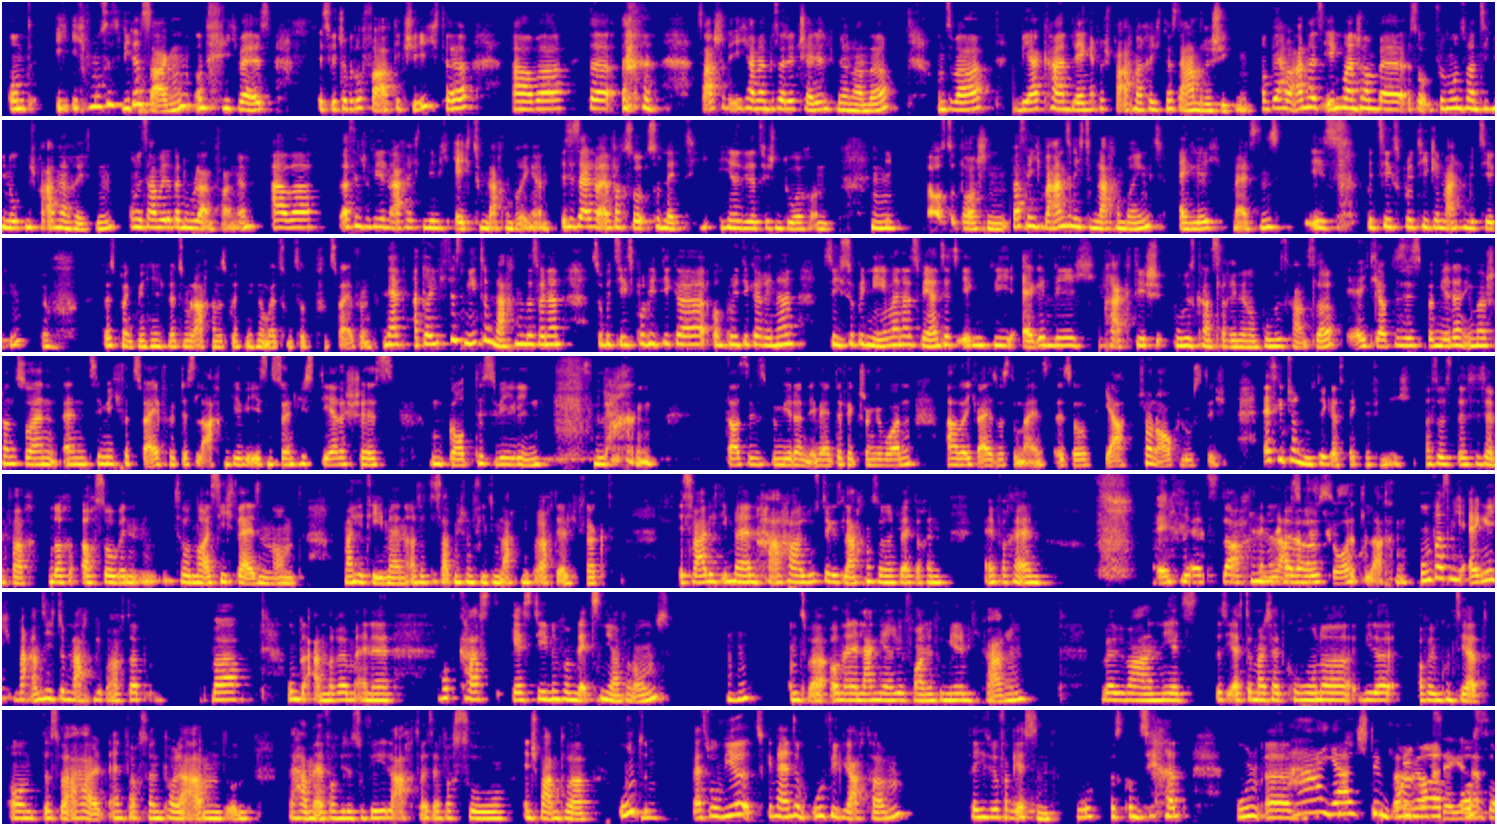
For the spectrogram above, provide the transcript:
Und ich, ich muss es wieder sagen, und ich weiß, es wird schon ein bisschen fad, die Geschichte, aber der Sascha und ich haben ein bisschen eine Challenge miteinander. Und zwar, wer kann längere Sprachnachrichten als der andere schicken? Und wir waren jetzt irgendwann schon bei so 25 Minuten Sprachnachrichten und jetzt haben wir wieder bei Null angefangen. Aber das sind schon viele Nachrichten, die mich echt zum Lachen bringen. Es ist einfach, einfach so, so nett hin und wieder zwischendurch und Mhm. auszutauschen. Was mich wahnsinnig zum Lachen bringt, eigentlich meistens, ist Bezirkspolitik in manchen Bezirken. Uff, das bringt mich nicht mehr zum Lachen, das bringt mich nur mehr zum Ver- Verzweifeln. Nein, da bringt das nie zum Lachen, dass wenn dann so Bezirkspolitiker und Politikerinnen sich so benehmen, als wären sie jetzt irgendwie eigentlich praktisch Bundeskanzlerinnen und Bundeskanzler. Ich glaube, das ist bei mir dann immer schon so ein, ein ziemlich verzweifeltes Lachen gewesen, so ein hysterisches, um Gottes Willen Lachen. Das ist es bei mir dann im Endeffekt schon geworden. Aber ich weiß, was du meinst. Also ja, schon auch lustig. Es gibt schon lustige Aspekte, finde ich. Also das ist einfach, und auch, auch so, wenn so neue Sichtweisen und manche Themen, also das hat mich schon viel zum Lachen gebracht, ehrlich gesagt. Es war nicht immer ein haha lustiges Lachen, sondern vielleicht auch ein einfach ein echt jetzt Lachen. Ein Last Lachen. Und was mich eigentlich wahnsinnig zum Lachen gebracht hat, war unter anderem eine Podcast-Gästin vom letzten Jahr von uns. Mhm. Und zwar und eine langjährige Freundin von mir, nämlich die Karin. weil wir waren jetzt das erste Mal seit Corona wieder auf einem Konzert und das war halt einfach so ein toller Abend und da haben wir einfach wieder so viel gelacht, weil es einfach so entspannt war. Und Mhm. weißt du, wo wir gemeinsam urviel gelacht haben? Das habe ich jetzt wieder vergessen. Das Konzert. Ulm, äh, Ah, ja, stimmt. Da haben wir auch sehr gelacht.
